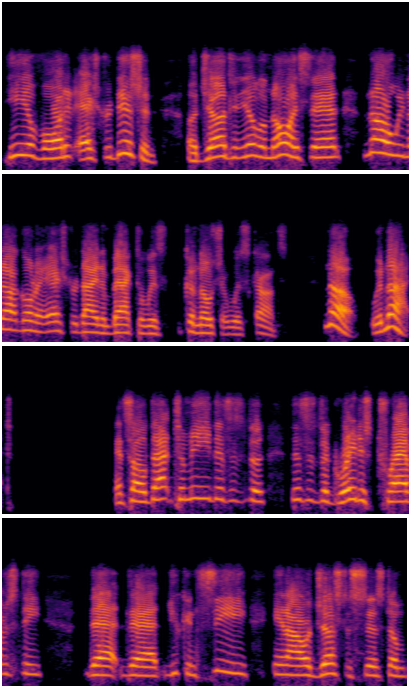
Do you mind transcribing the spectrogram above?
He avoided extradition. A judge in Illinois said, No, we're not going to extradite him back to Kenosha, Wisconsin. No, we're not. And so that to me, this is the this is the greatest travesty that that you can see in our justice system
